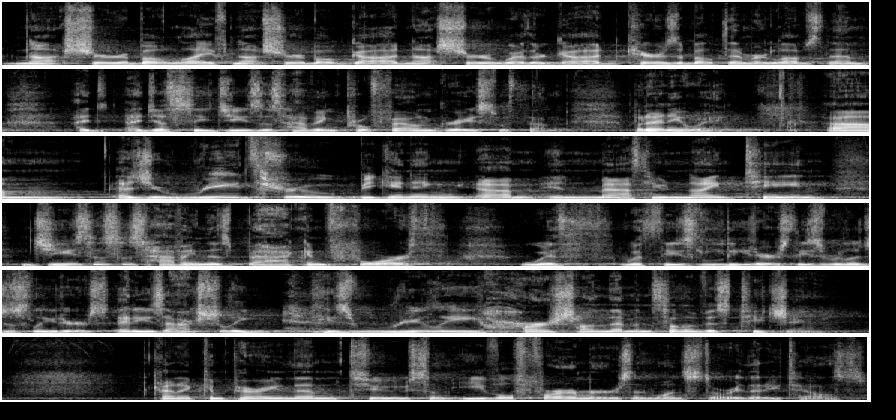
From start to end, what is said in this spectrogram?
not sure about life, not sure about God, not sure whether God cares about them or loves them. I, I just see Jesus having profound grace with them. But anyway, um, as you read through, beginning um, in Matthew 19, Jesus is having this back and forth with, with these leaders, these religious leaders, and he's actually, he's really harsh on them in some of his teaching, kind of comparing them to some evil farmers in one story that he tells.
